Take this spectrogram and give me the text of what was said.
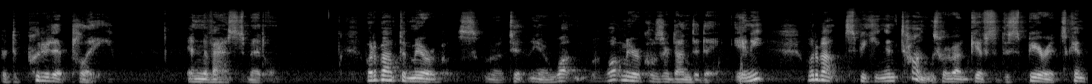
but to put it at play in the vast middle. What about the miracles? Uh, You know, what, what miracles are done today? Any? What about speaking in tongues? What about gifts of the spirits? Can,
